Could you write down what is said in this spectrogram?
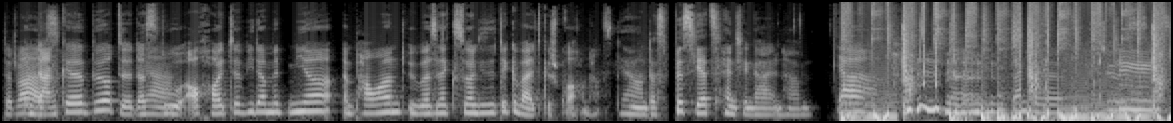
Das war's. Und danke, Birte, dass Ja. du auch heute wieder mit mir empowernd über sexualisierte Gewalt gesprochen hast. Ja, und das bis jetzt Händchen gehalten haben. Ja. Danke. Tschüss.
